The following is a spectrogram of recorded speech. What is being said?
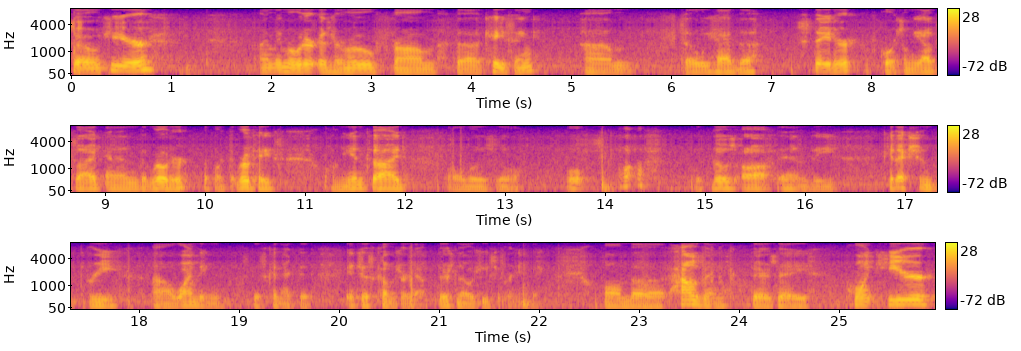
so here, IMA motor is removed from the casing. Um, so we have the stator, of course, on the outside, and the rotor, the part that rotates, on the inside. All those little bolts off, with those off, and the connection three uh, winding disconnected. It just comes right out. There's no adhesive or anything. On the housing, there's a point here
